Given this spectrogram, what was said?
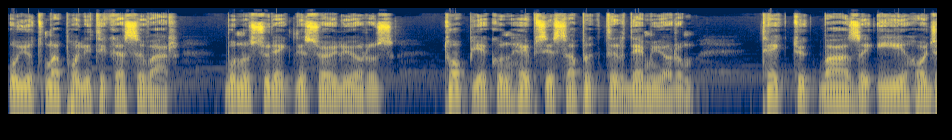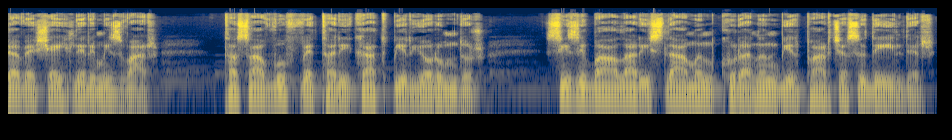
Uyutma politikası var. Bunu sürekli söylüyoruz. Topyekun hepsi sapıktır demiyorum. Tek tük bazı iyi hoca ve şeyhlerimiz var. Tasavvuf ve tarikat bir yorumdur. Sizi bağlar İslam'ın, Kur'an'ın bir parçası değildir.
